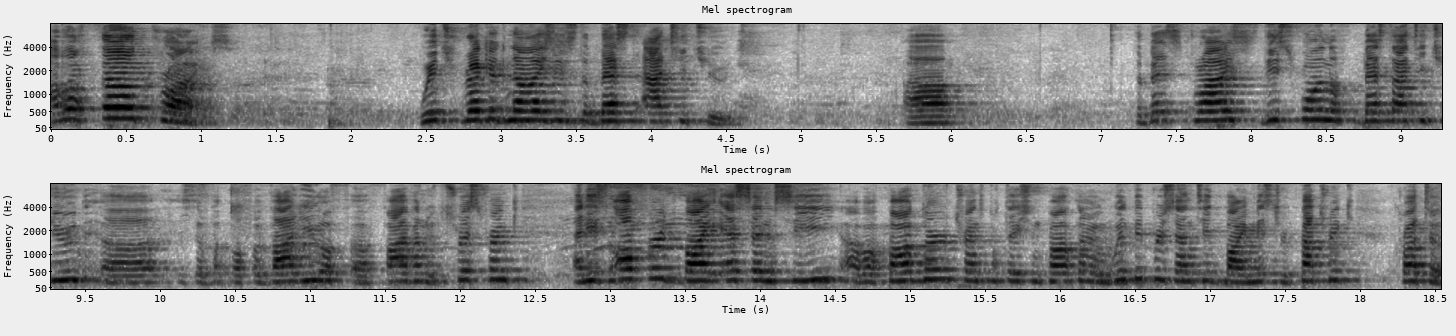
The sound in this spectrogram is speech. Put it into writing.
Our third prize, which the best attitude. Uh, the best prize, this one of best attitude, uh, is of, of a value of uh, 500 Swiss franc and is offered by SMC, our partner, transportation partner, and will be presented by Mr. Patrick Crotto.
